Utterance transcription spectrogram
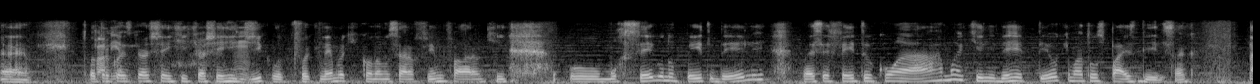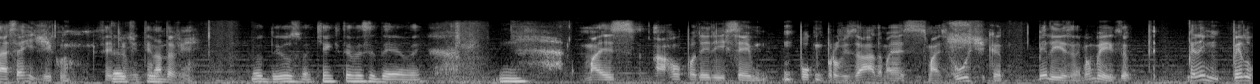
É. Outra é- coisa que eu achei que, que eu achei ridículo foi que lembra que quando anunciaram o filme falaram que o morcego no peito dele vai ser feito com a arma que ele derreteu que matou os pais dele, saca? Não, isso é ridículo. Isso aí É, tipo- não tem nada a ver. Meu Deus, velho, quem é que teve essa ideia, velho? Hum, Mas a roupa dele ser um pouco improvisada, mais, mais rústica, beleza, né? Vamos ver. Pelo, pelo,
